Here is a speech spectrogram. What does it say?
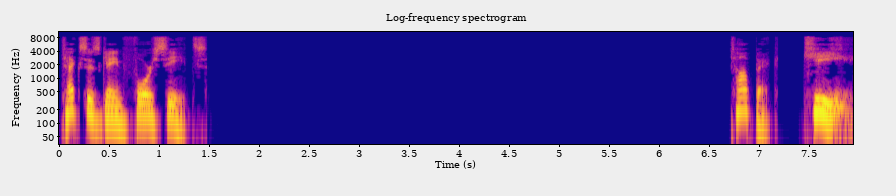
Texas gained four seats. Key.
